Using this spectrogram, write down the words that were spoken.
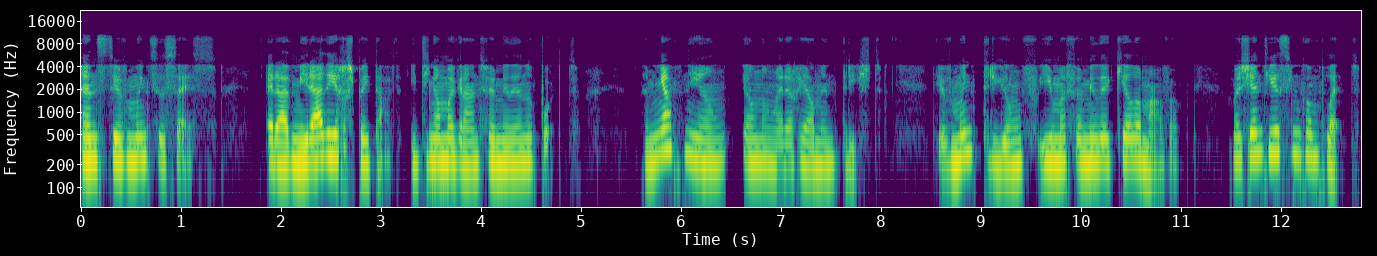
Hans teve muito sucesso, era admirado e respeitado, e tinha uma grande família no Porto. Na minha opinião, ele não era realmente triste. Teve muito triunfo e uma família que ele amava, mas sentia-se incompleto.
